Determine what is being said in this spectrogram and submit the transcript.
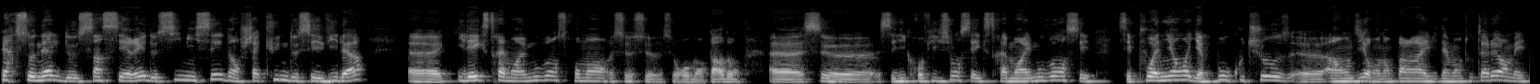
personnel de s'insérer, de s'immiscer dans chacune de ces vies-là euh, il est extrêmement émouvant ce roman, ce, roman, pardon. Euh, ces microfictions, c'est extrêmement émouvant, c'est poignant. Il y a beaucoup de choses euh, à en dire. On en parlera évidemment tout à l'heure, mais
